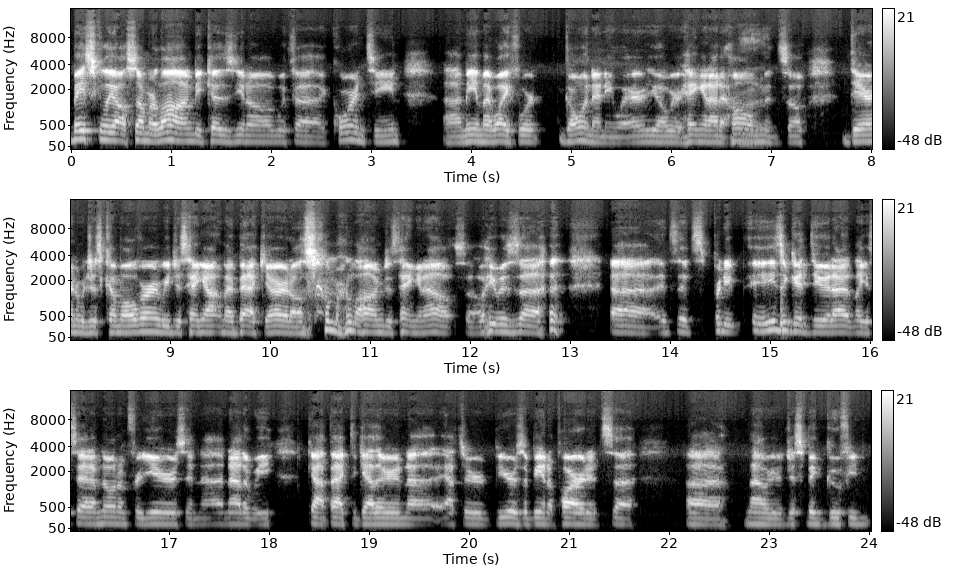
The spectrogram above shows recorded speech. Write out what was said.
basically all summer long because you know with uh, quarantine, uh, me and my wife weren't going anywhere. You know, we were hanging out at home, Right. and so Darren would just come over and we just hang out in my backyard all summer long, just hanging out. So he was, uh, uh, it's it's pretty. He's a good dude. I like I said, I've known him for years, and uh, now that we got back together and uh, after years of being apart, it's uh, uh, now we're just big goofy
